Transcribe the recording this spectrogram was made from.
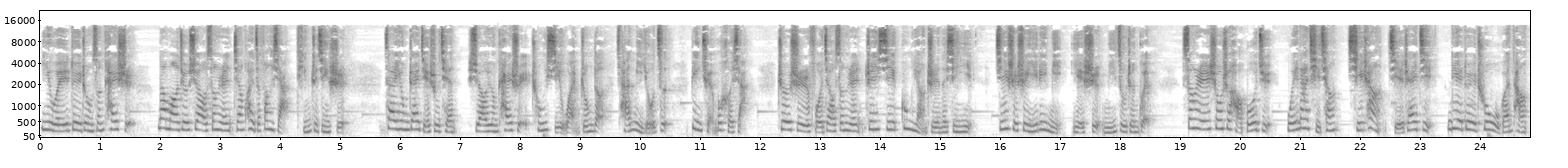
意为对众僧开示，那么就需要僧人将筷子放下，停止进食。在用斋结束前，需要用开水冲洗碗中的残米油渍，并全部喝下。这是佛教僧人珍惜供养之人的心意，即使是一粒米，也是弥足珍贵。僧人收拾好锅具，维纳起枪，齐唱结斋记，列队出五官堂。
